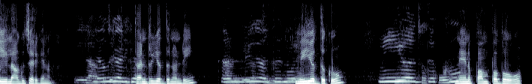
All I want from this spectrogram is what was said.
ఏలాగు జరిగాను. తండ్రి యొద్ద నుండి మీ యొద్దకు నేను పంపబోవు.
